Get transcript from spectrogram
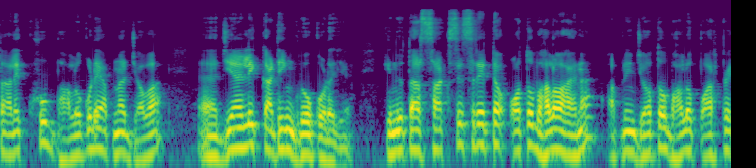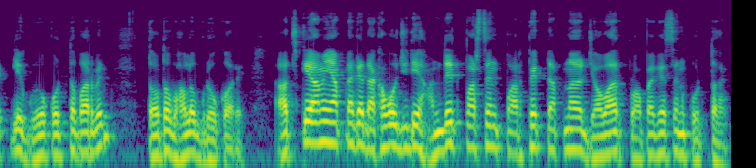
তাহলে খুব ভালো করে আপনার জবা জেনারেলি কাটিং গ্রো করে যায়। কিন্তু তার সাকসেস রেটটা অত ভালো হয় না। আপনি যত ভালো পারফেক্টলি গ্রো করতে পারবেন, তত ভালো গ্রো করে। আজকে আমি আপনাকে দেখাবো যদি হান্ড্রেড পারসেন্ট পারফেক্ট আপনার জবার প্রপাগেশন করতে হয়,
